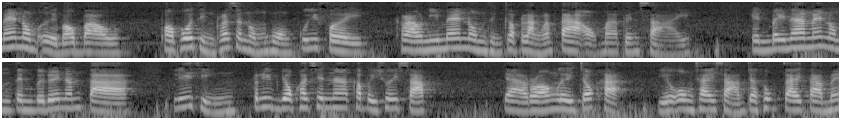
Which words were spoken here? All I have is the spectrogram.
แม่นมเอ่ยเบาๆ พอพูดถึงพระสนมห่วงกุ้ยเฟย คราวนี้แม่นมถึงกับหลั่งน้ำตาออกมาเป็นสาย เห็นใบหน้าแม่นมเต็มไปด้วยน้ำตา ลี่ถิงรีบยกพระเชดหน้าเข้าไปช่วยซับ อย่าร้องเลยเจ้าค่ะ เดี๋ยวองค์ชายสามจะทุกข์ใจตามแม่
